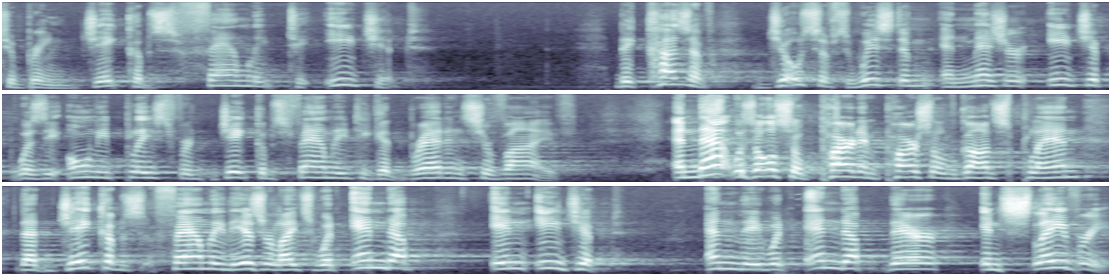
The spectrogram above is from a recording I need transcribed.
to bring Jacob's family to Egypt. Because of Joseph's wisdom and measure, Egypt was the only place for Jacob's family to get bread and survive. And that was also part and parcel of God's plan that Jacob's family, the Israelites, would end up in Egypt and they would end up there in slavery.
